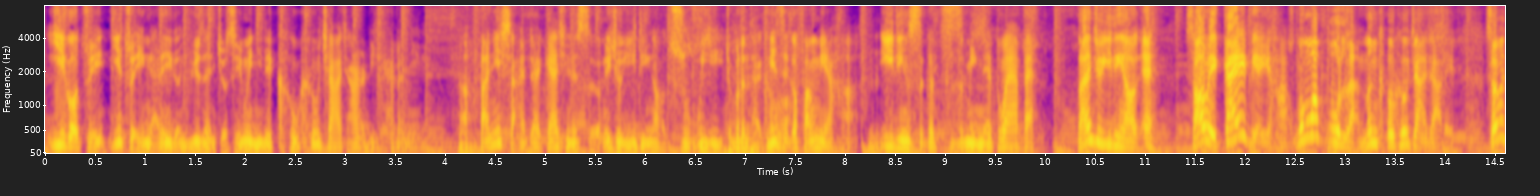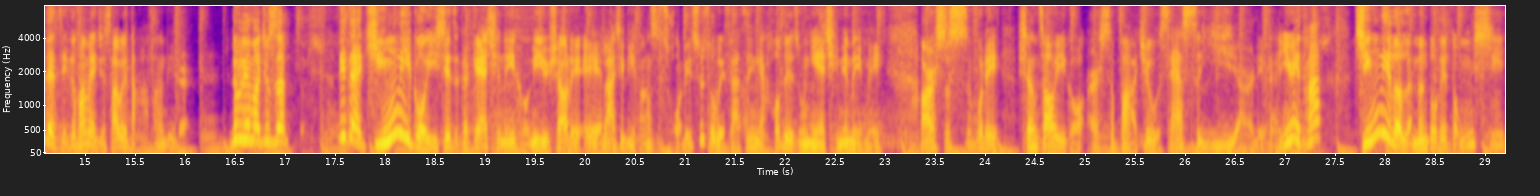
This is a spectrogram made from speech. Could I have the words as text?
一个最你最爱的一个女人，就是因为你的抠抠夹夹而离开了你的。啊。那你下一段感情的时候，你就一定要注意，就不能太抠你这个方面哈，一定是个致命的短板。那你就一定要哎，稍微改变一下，我们不那么抠抠夹夹的，稍微在这个方面就稍微大方滴点儿，对不对嘛？就是你在经历过一些这个感情了以后，你就晓得哎哪些地方是错的。所以说为啥子你看好多那种年轻的妹妹，二十四五的想找一个二十八九、三十一二的呢？因为她经历了那么多的东西，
